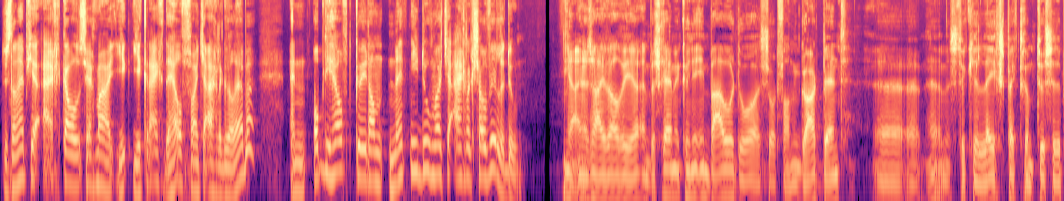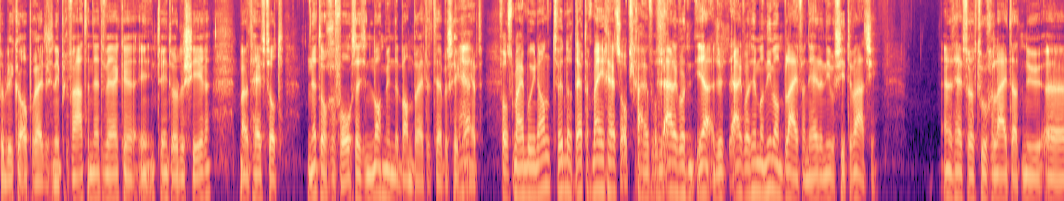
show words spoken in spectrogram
Dus dan heb je eigenlijk al, zeg maar, je, je krijgt de helft van wat je eigenlijk wil hebben. En op die helft kun je dan net niet doen wat je eigenlijk zou willen doen. Ja, en dan zou je wel weer een bescherming kunnen inbouwen door een soort van guardband een stukje leeg spectrum tussen de publieke operators en die private netwerken in, te introduceren. Maar dat heeft tot net al gevolg dat je nog minder bandbreedte ter beschikking Ja. hebt. Volgens mij moet je dan 20, 30 megahertz opschuiven. Dus Of eigenlijk, wordt, ja, dus eigenlijk wordt helemaal niemand blij van de hele nieuwe situatie. En dat heeft er ook toe geleid dat nu uh,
